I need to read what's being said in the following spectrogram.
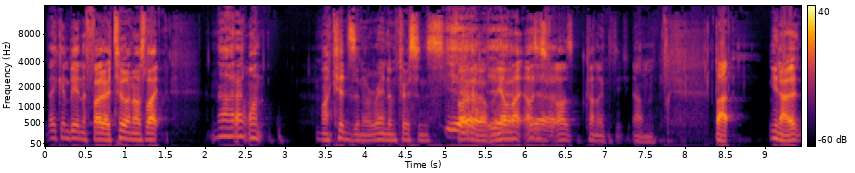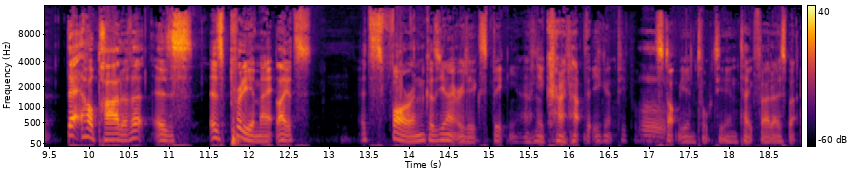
they can be in the photo too." And I was like, "No, I don't want my kids in a random person's Yeah, photo of me." yeah, I'm like, I was, just. I was kind of, um, but you know, that whole part of it is is pretty amazing. Like it's it's foreign because you don't really expect, you know, when you're growing up that you get people Mm. stop you and talk to you and take photos, but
